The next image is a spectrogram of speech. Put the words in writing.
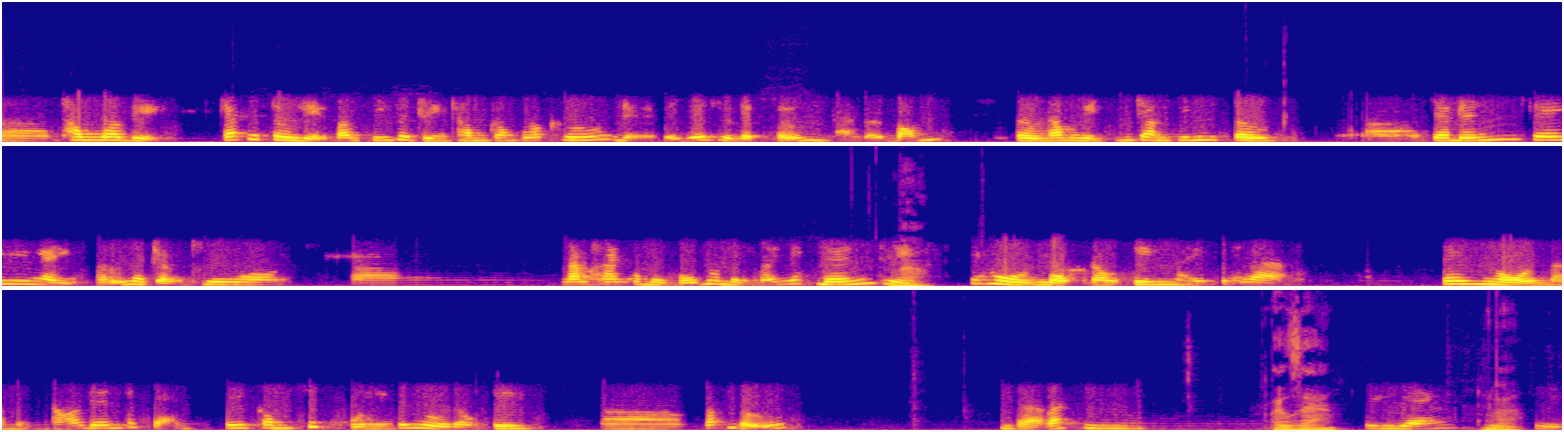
uh, thông qua việc các cái tư liệu báo chí và truyền thông trong quá khứ để, để giới thiệu lịch sử hình thành đội bóng từ năm 1994 uh, cho đến cái ngày lịch sử là trận thua uh, năm 2014 mà mình mới nhắc đến thì à. cái hồi một đầu tiên này sẽ là cái hồi mà mình nói đến tất cả những cái công sức của những cái người đầu tiên uh, bắt nữ và bắt Bắc Giang tuyên gián à. thì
